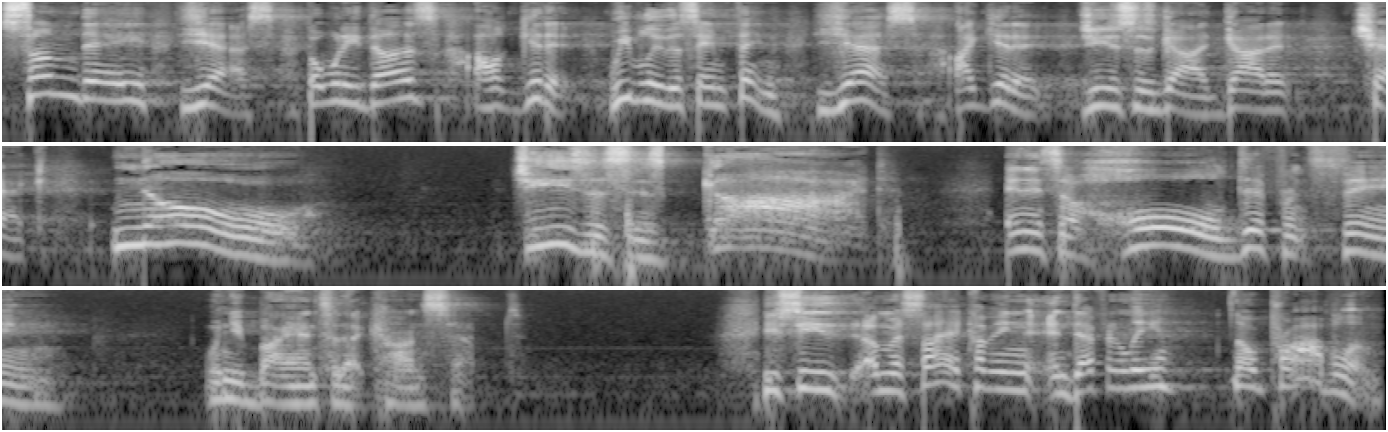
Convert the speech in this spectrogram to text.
Someday, yes. But when he does, I'll get it. We believe the same thing. Yes, I get it. Jesus is God. Got it. Check. No. Jesus is God. And it's a whole different thing when you buy into that concept. You see, a Messiah coming indefinitely, no problem.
